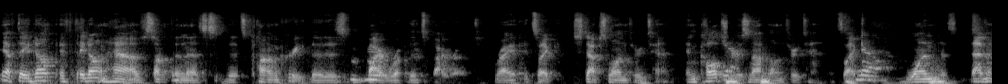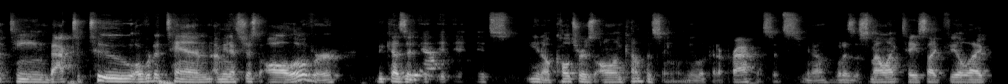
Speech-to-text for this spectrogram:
Yeah, if they don't, if they don't have something that's that's concrete, that is mm-hmm. by rote, that's by rote, right? It's like steps one through ten, and culture yeah. is not one through ten. It's like no. one to seventeen, back to two, over to ten. I mean, it's just all over because it, yeah. it, it, it's you know culture is all encompassing when you look at a practice. It's you know what does it smell like taste like feel like?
